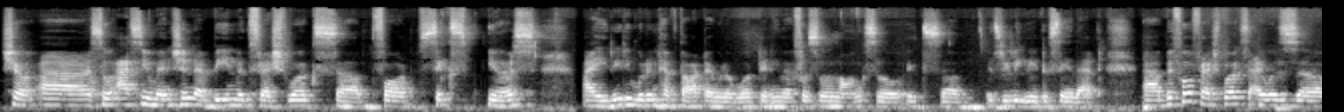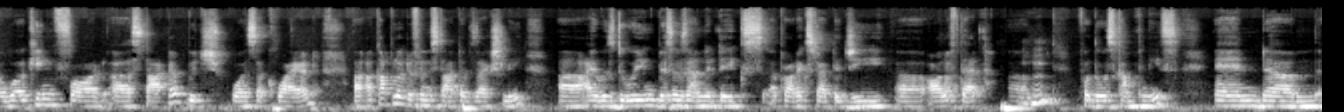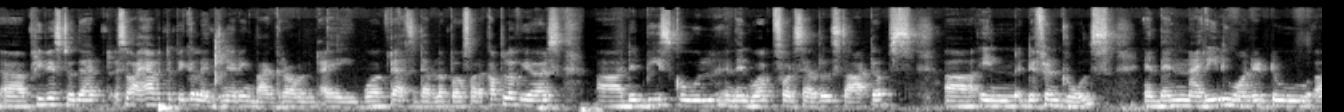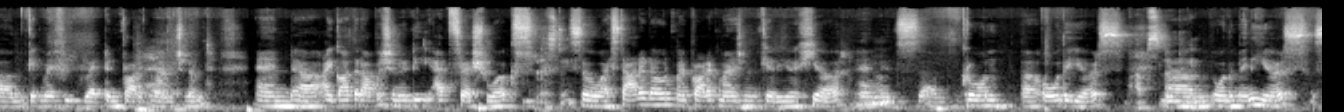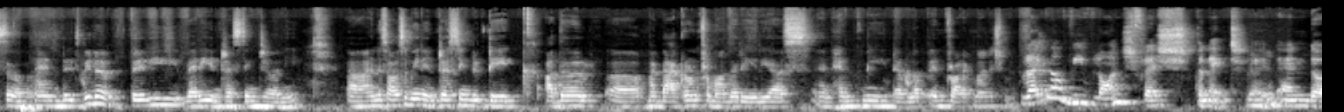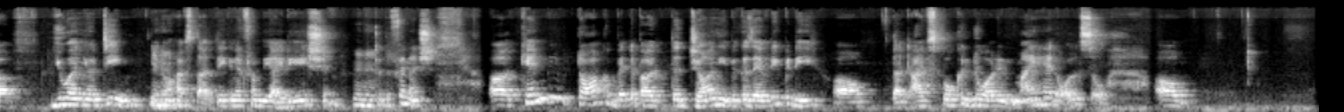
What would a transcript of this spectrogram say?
Sure. Uh, so, as you mentioned, I've been with Freshworks uh, for six years. I really wouldn't have thought I would have worked anywhere for so long. So it's um, it's really great to say that. Uh, before Freshworks, I was uh, working for a startup which was acquired, uh, a couple of different startups actually. Uh, I was doing business analytics, uh, product strategy, uh, all of that um, mm-hmm. for those companies. And um, previous to that, so I have a typical engineering background. I worked as a developer for a couple of years, did B school, and then worked for several startups uh, in different roles. And then I really wanted to um, get my feet wet in product management. And uh, I got that opportunity at Freshworks. So I started out my product management career here, and mm-hmm. it's um, grown uh, over the years. Absolutely. Um, over the many years. So, and it's been a very, very interesting journey. Uh, and it's also been interesting to take other uh, my background from other areas and help me develop in product management right now we've launched fresh connect right mm-hmm. and uh, you and your team you mm-hmm. know have started taking it from the ideation mm-hmm. to the finish uh, can we talk a bit about the journey? Because everybody uh, that i've spoken to or in my head also. Um,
